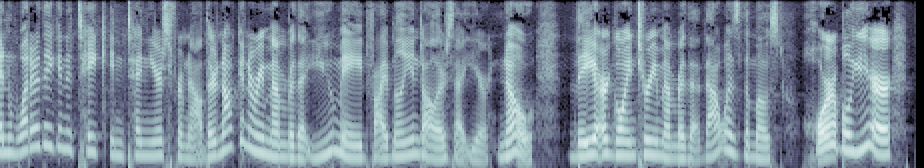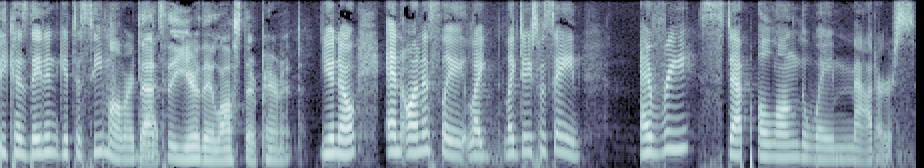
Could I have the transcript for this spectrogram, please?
and what are they going to take in 10 years from now? They're not going to remember that you made $5 million that year. No, they are going to remember that that was the most horrible year because they didn't get to see mom or dad that's the year they lost their parent. you know and honestly like like jase was saying every step along the way matters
